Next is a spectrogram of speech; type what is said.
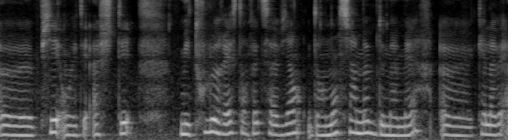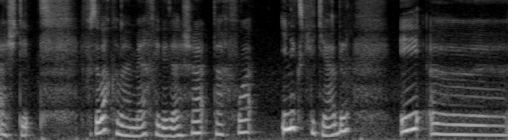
euh, pieds ont été achetés. Mais tout le reste, en fait, ça vient d'un ancien meuble de ma mère euh, qu'elle avait acheté. Il faut savoir que ma mère fait des achats parfois inexplicables. Et euh,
